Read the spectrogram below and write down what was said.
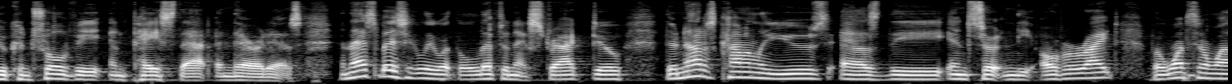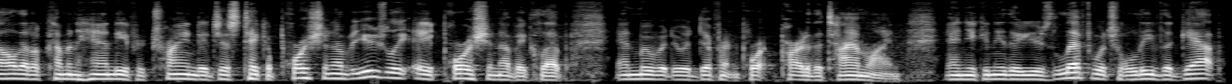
do Control V and paste that, and there it is. And that's basically what the lift and extract do. They're not as commonly used as the insert and the overwrite, but once in a while that'll come in handy if you're trying to just take a portion of, usually a portion of a clip, and move it to a different part of the timeline. And you can either use lift, which will leave the gap,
